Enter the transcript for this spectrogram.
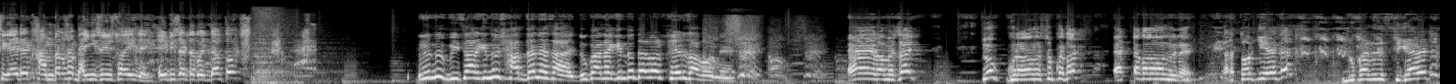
সিগারেটের খামটা সব ভেঙে যায়। এই বিচারটা করে দাও তো। কিন্তু বিচার কিন্তু সাবধানে চাই দোকানে কিন্তু তারপর ফের যাব না। এই রমেশ এই চুপ ঘোরা রমেশ চুপ করে থাক। একটা কথা বলবি না। আরে তোর কি হয়েছে? দোকানে যে সিগারেটের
